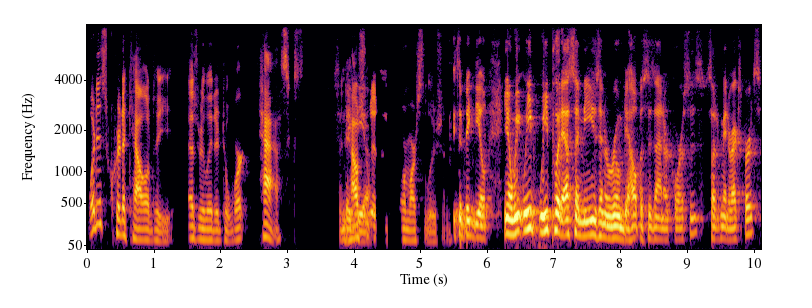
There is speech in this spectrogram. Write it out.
What is criticality as related to work tasks? And how deal. should it inform our solutions? It's a big deal. You know, we, we, we put SMEs in a room to help us design our courses, subject matter experts.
